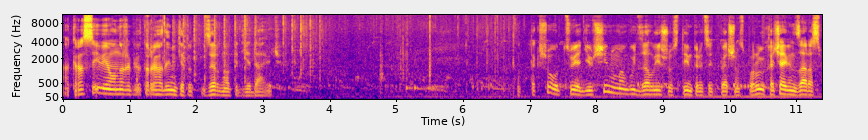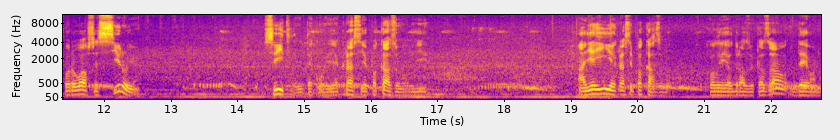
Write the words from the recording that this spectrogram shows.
А красиві воно вже півтори годинки тут зерно під'їдають. Так що от цю я дівчину, мабуть, залишу з тим 31-м спорую. Хоча він зараз спарувався з сірою, світлою такою, якраз я показував її. А я її якраз і показував. Коли я одразу казав, де вона,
